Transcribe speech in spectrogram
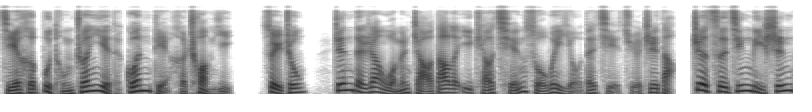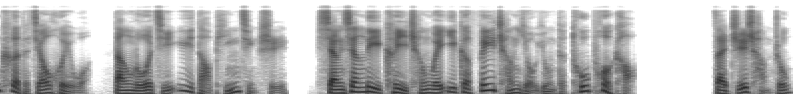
结合不同专业的观点和创意，最终真的让我们找到了一条前所未有的解决之道。这次经历深刻的教会我，当逻辑遇到瓶颈时，想象力可以成为一个非常有用的突破口。在职场中，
